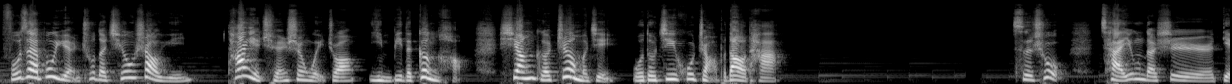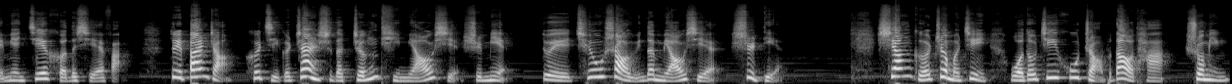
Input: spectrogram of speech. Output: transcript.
伏在不远处的邱少云。他也全身伪装，隐蔽的更好。相隔这么近，我都几乎找不到他。此处采用的是点面结合的写法，对班长和几个战士的整体描写是面，对邱少云的描写是点。相隔这么近，我都几乎找不到他，说明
